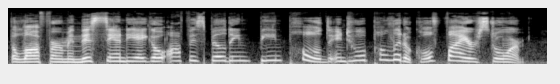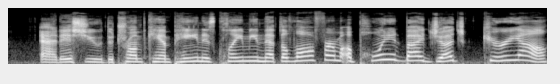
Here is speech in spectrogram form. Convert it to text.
The law firm in this San Diego office building being pulled into a political firestorm. At issue, the Trump campaign is claiming that the law firm appointed by Judge Curiel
